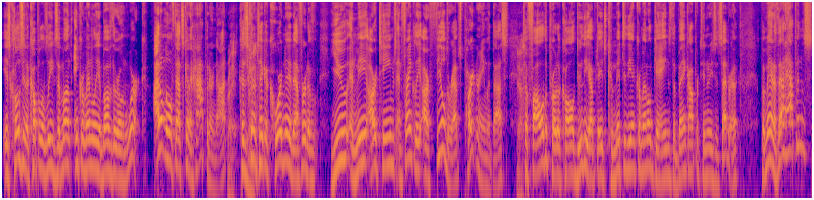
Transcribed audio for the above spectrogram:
is closing a couple of leads a month incrementally above their own work. I don't know if that's going to happen or not because right, it's right. going to take a coordinated effort of you and me, our teams, and frankly, our field reps partnering with us yeah. to follow the protocol, do the updates, commit to the incremental gains, the bank opportunities, etc. But man, if that happens,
